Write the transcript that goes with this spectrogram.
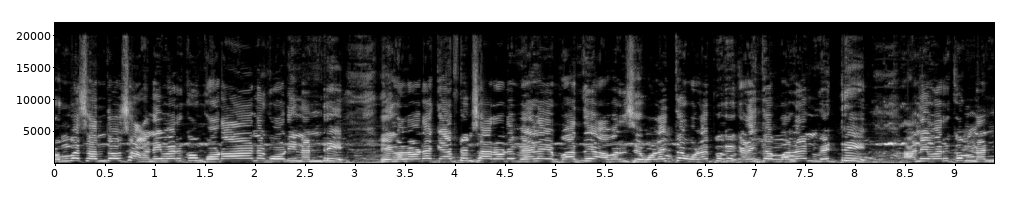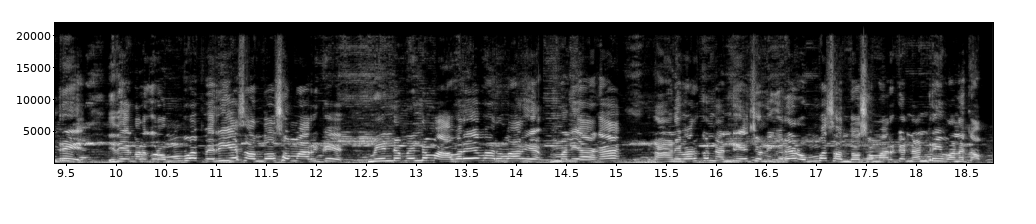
ரொம்ப சந்தோஷம். அனைவருக்கும் கோடான கோடி நன்றி. எங்களோட கேப்டன் சாரோட வேலையை பார்த்து அவர் செ- உழைத்த உழைப்புக்கு கிடைத்த பலன் வெற்றி. அனைவருக்கும் நன்றி. இது எங்களுக்கு ரொம்ப பெரிய சந்தோஷமா இருக்கு. மீண்டும் மீண்டும் அவரே வருவார் எம்எல்ஏயாக நான் அனைவருக்கும் நன்றியை சொல்லிக்கிறேன். ரொம்ப சந்தோஷமா இருக்கு. நன்றி வணக்கம்.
